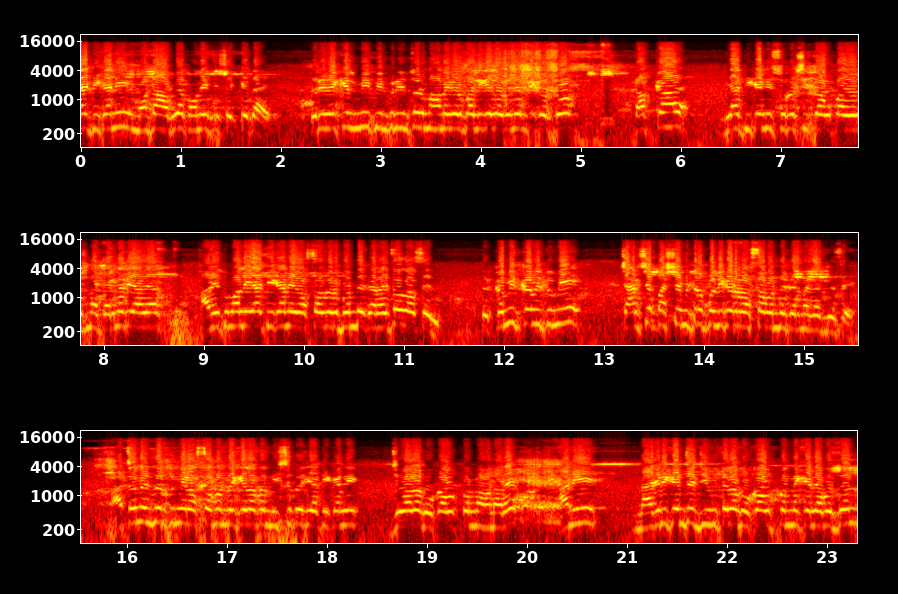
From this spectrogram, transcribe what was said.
या ठिकाणी मोठा अपघात होण्याची शक्यता आहे. तरी देखील मी पिंपरी चिंचवड महानगरपालिकेला विनंती करतो तात्काळ या ठिकाणी सुरक्षेच्या उपाययोजना करण्यात याव्यात. आणि तुम्हाला या ठिकाणी रस्ता जर बंद करायचाच असेल तर कमीत कमी तुम्ही चारशे पाचशे मीटर पलीकडे रस्ता बंद करणं गरजेचं आहे. अचानक जर तुम्ही रस्ता बंद केला तर निश्चितच या ठिकाणी जीवाला धोका उत्पन्न होणार आहे. आणि नागरिकांच्या जीविताला धोका उत्पन्न केल्याबद्दल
